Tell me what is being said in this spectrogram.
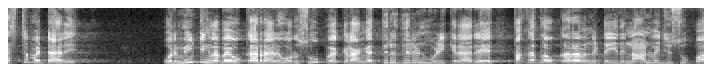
கஷ்டப்பட்டாரு. ஒரு மீட்டிங்கில் போய் உட்கார்றாரு ஒரு சூப் வைக்கிறாங்க திரு திருன்னு முழிக்கிறாரு. பக்கத்தில் உட்காரவங்கிட்ட இது நான்வெஜ் சூப்பா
